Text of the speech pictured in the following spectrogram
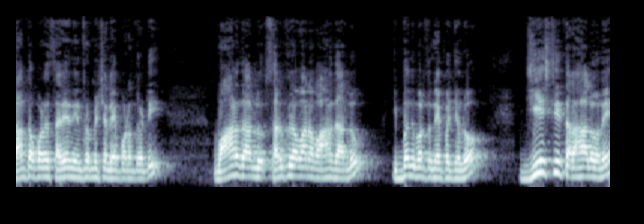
దాంతోపాటు సరైన ఇన్ఫర్మేషన్ లేకపోవడంతో వాహనదారులు సరుకు రవాణా వాహనదారులు ఇబ్బంది పడుతున్న నేపథ్యంలో జిఎస్టీ తరహాలోనే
